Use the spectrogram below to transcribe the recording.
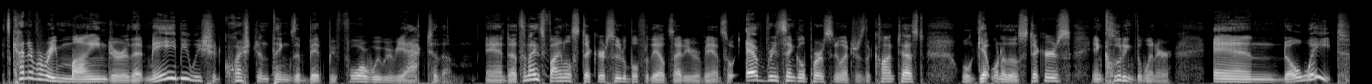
it's kind of a reminder that maybe we should question things a bit before we react to them. And uh, it's a nice vinyl sticker suitable for the outside of your van. So every single person who enters the contest will get one of those stickers, including the winner. And oh, wait,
